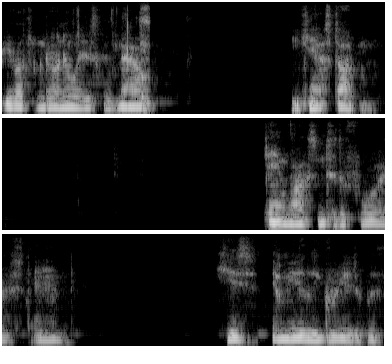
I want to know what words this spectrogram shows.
He lets him go anyways because now you can't stop him. Cain walks into the forest and he's immediately greeted with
